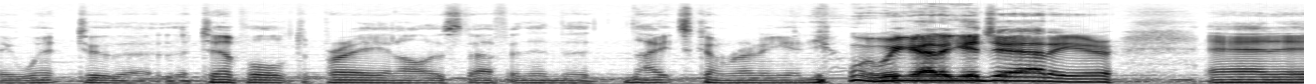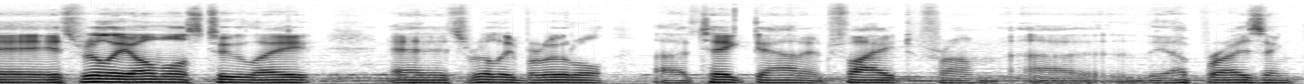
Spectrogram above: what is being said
they went to the, the temple to pray and all this stuff. And then the knights come running in. we got to get you out of here. And it's really almost too late. And it's really brutal. Uh, take down and fight from uh, the uprising.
